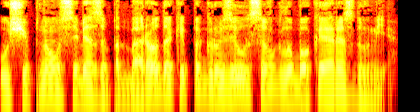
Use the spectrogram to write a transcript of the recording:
ущипнул себя за подбородок и погрузился в глубокое раздумье.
